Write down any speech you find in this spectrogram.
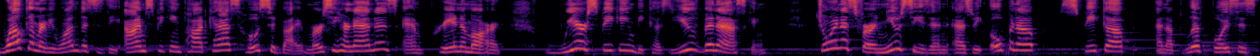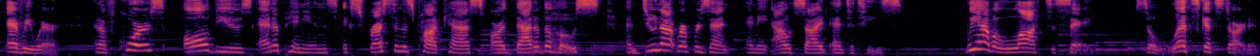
Welcome, everyone. This is the I'm Speaking podcast hosted by Mercy Hernandez and Priya Namard. We are speaking because you've been asking. Join us for a new season as we open up, speak up, and uplift voices everywhere. And of course, all views and opinions expressed in this podcast are that of the hosts and do not represent any outside entities. We have a lot to say, so let's get started.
